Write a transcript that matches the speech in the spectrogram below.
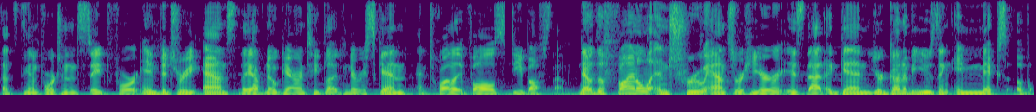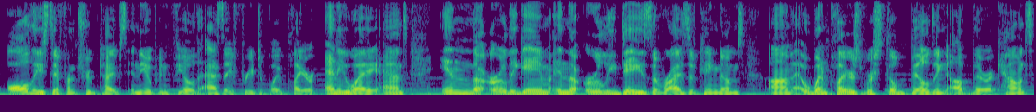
that's the unfortunate state for infantry and they have no guaranteed legendary skin and Twilight Falls debuffs them. Now the final and true answer here is that again you're going to be using a mix of all these different troop types in the open field as a free-to-play player anyway and in the early game in the early days of rise of kingdoms um, when players were still building up their accounts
